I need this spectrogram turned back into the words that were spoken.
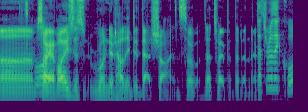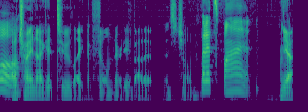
Um, sorry. I've always just wondered how they did that shot, and so that's why I put that in there. That's really cool. I'll try and not get too like film nerdy about it. It's chill. But it's fun. Yeah.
